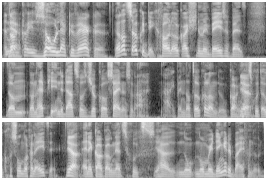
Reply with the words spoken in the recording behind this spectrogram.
En dan Ja. kan je zo lekker werken. Nou, dat is ook een ding. Gewoon ook als je ermee bezig bent, dan, dan heb je inderdaad, zoals Jocko al zei, dan zo, ah, nou, ik ben dat ook al aan het doen. Kan ik Ja. net zo goed ook gezonder gaan eten. Ja, En dan kan ik ook net zo goed, ja, nog, nog meer dingen erbij gaan doen.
